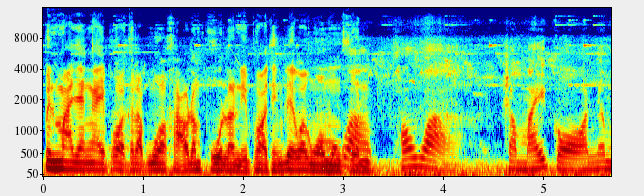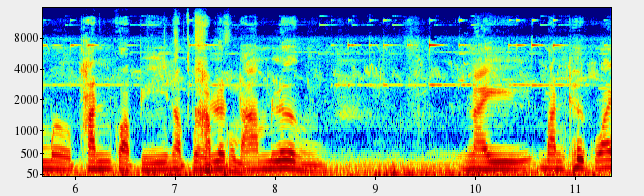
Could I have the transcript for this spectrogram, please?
เป็นมายังไงพ่อสำหรับงัวขาวลำพูนเราเนี่ยพ่อถึงเรียกว่างัวมงคล เพราะว่าสมัยก่อนเนี่ยเมื่อพันกว่าปีนะเปิดครับเรื่องผมตามเรื่อง ในบันทึกไว้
